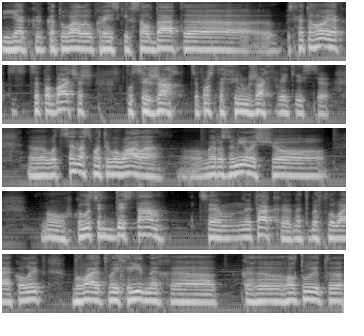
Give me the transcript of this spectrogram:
як катували українських солдат. Е, Після того, як це побачиш, ну, цей жах, це просто фільм жахів якийсь. От це нас мотивувало. Ми розуміли, що ну, коли це десь там, це не так на тебе впливає, коли вбивають твоїх рідних, е, гвалтують е,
